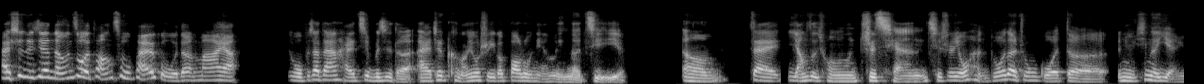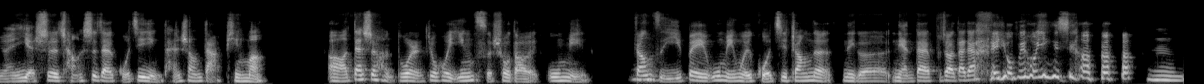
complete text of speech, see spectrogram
还 是那些能做糖醋排骨的？妈呀！我不知道大家还记不记得？哎，这可能又是一个暴露年龄的记忆。嗯。在杨紫琼之前，其实有很多的中国的女性的演员也是尝试在国际影坛上打拼嘛，啊，但是很多人就会因此受到污名。章子怡被污名为“国际章”的那个年代，不知道大家还 有没有印象？嗯，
